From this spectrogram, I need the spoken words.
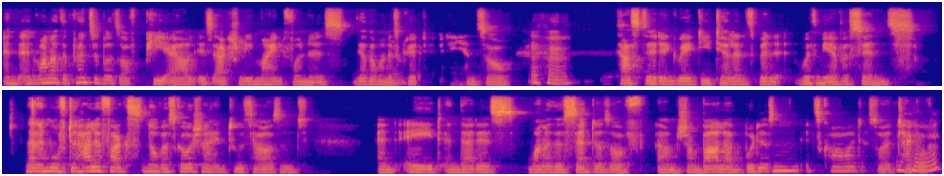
And, and one of the principles of PL is actually mindfulness. The other one is Mm. creativity. And so Mhm. discussed it in great detail and it's been with me ever since. Then I moved to Halifax, Nova Scotia in 2008, and that is one of the centers of um, Shambhala Buddhism, it's called. So a type of Mhm.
